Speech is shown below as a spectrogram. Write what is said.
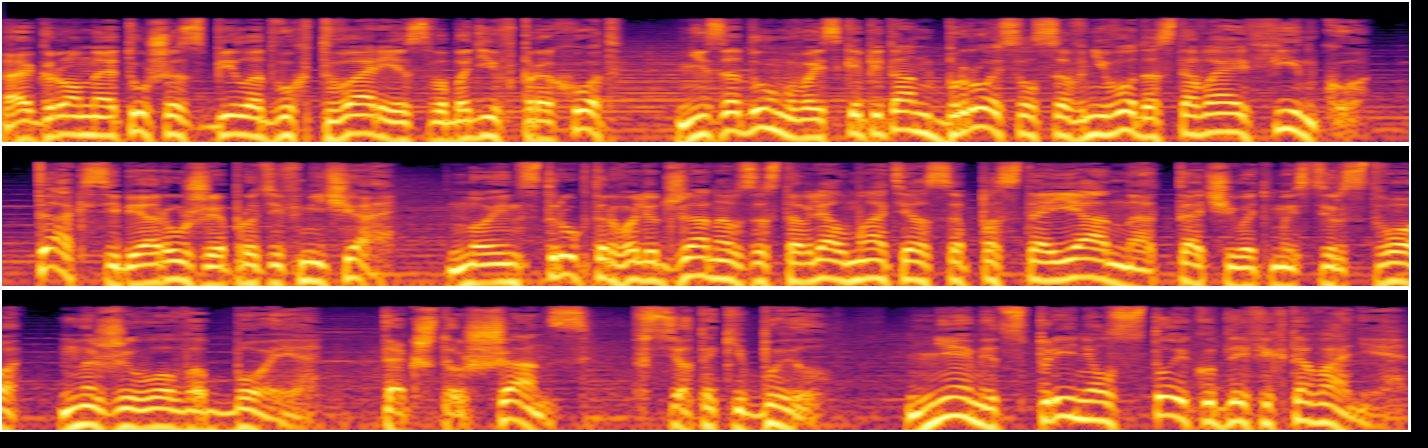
Огромная туша сбила двух тварей, освободив проход. Не задумываясь, капитан бросился в него, доставая финку. Так себе оружие против меча. Но инструктор Валюджанов заставлял Матиаса постоянно оттачивать мастерство ножевого боя. Так что шанс все-таки был. Немец принял стойку для фехтования.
